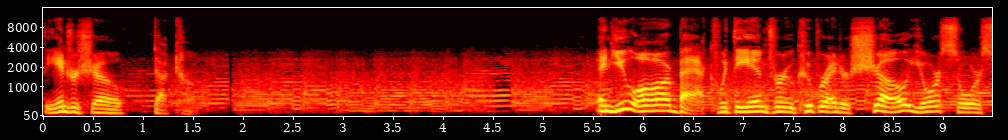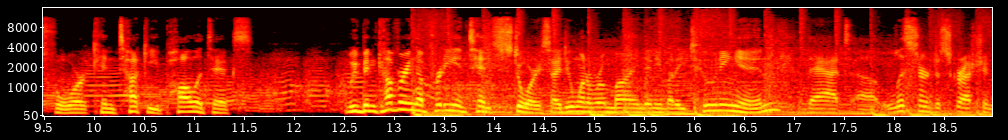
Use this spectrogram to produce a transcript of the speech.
theandrewshow.com. And you are back with the Andrew Cooperrider Show, your source for Kentucky politics. We've been covering a pretty intense story, so I do want to remind anybody tuning in that uh, listener discretion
